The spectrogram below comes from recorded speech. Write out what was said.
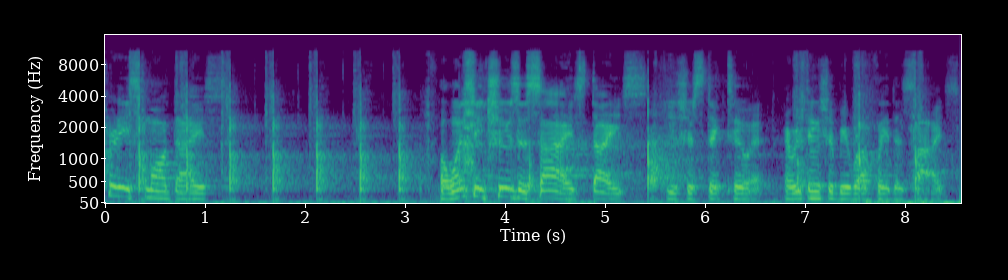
pretty small dice. But once you choose a size dice, you should stick to it. Everything should be roughly this size.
